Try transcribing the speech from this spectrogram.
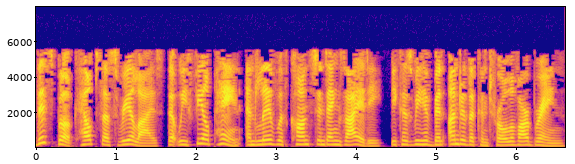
This book helps us realize that we feel pain and live with constant anxiety because we have been under the control of our brain.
